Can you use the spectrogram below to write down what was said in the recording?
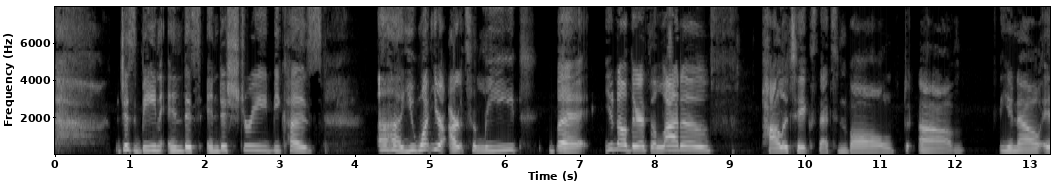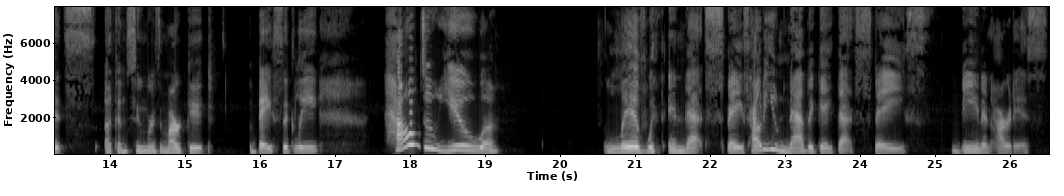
just being in this industry because uh you want your art to lead, but you know there's a lot of politics that's involved. Um you know, it's a consumer's market basically. How do you live within that space? How do you navigate that space being an artist?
